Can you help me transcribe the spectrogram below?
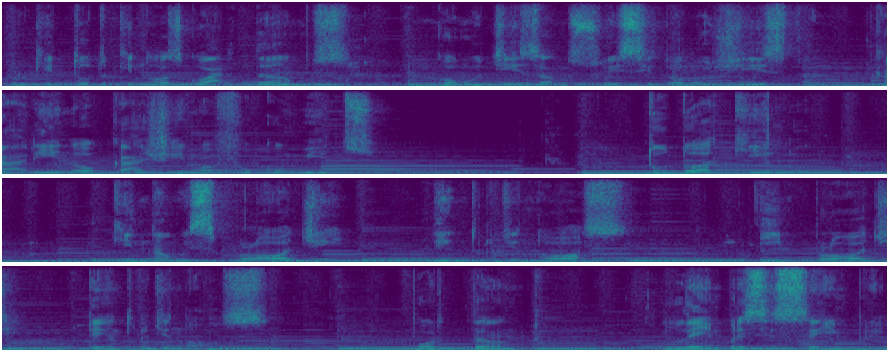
porque tudo que nós guardamos, como diz a suicidologista Karina Okajima Fukumitsu, tudo aquilo que não explode dentro de nós, implode dentro de nós. Portanto, lembre-se sempre:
